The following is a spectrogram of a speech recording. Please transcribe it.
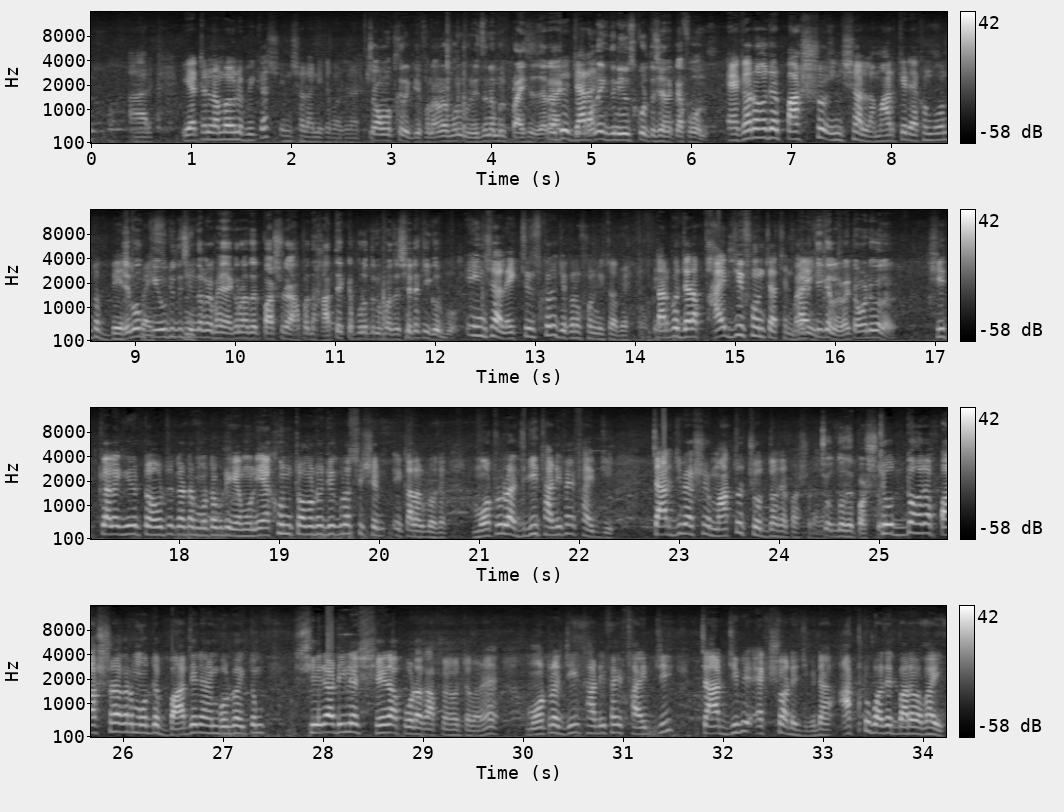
আর এয়ারটেল নাম্বার হলো বিকাশ ইনশাল্লাহ নিতে পারবেন আর চমৎকার একটি ফোন আমরা বলব রিজনেবল প্রাইসে যারা যারা- অনেক দিন ইউজ করতেছেন একটা ফোন এগারো হাজার পাঁচশো ইনশাল্লাহ মার্কেট এখন পর্যন্ত বেস্ট এবং কেউ যদি চিন্তা করে ভাই এগারো হাজার পাঁচশো আপনাদের হাতে একটা পুরাতন ফোন আছে সেটা কি করব? ইনশাল্লাহ এক্সচেঞ্জ করে যে কোনো ফোন নিতে হবে। তারপর যারা ফাইভ জি ফোন চাচ্ছেন ভাই কি কালার ভাই টমেটো কালার শীতকালে কিন্তু টমেটোর কাটা মোটামুটি এমন এখন টমেটো যেগুলো আছে সে এই কালারগুলো আছে। Motorola G thirty five five G চার জিবি একশো মাত্র চোদ্দ হাজার পাঁচশো টাকা। চোদ্দ হাজার পাঁচশো। চোদ্দ হাজার পাঁচশো টাকার মধ্যে বাজেটে আমি বলব একদম সেরা ডিলের সেরা প্রোডাক্ট আপনার হতে পারে হ্যাঁ? Motorola G thirty five five G চার জিবি একশো আঠাশ জিবি না আটটু বাজেট বাড়াবা ভাই।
